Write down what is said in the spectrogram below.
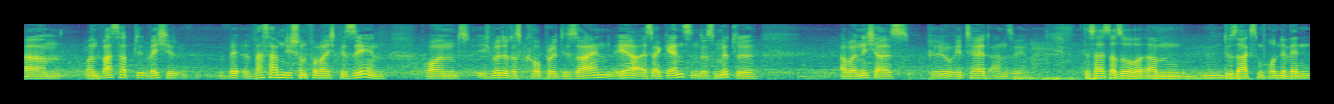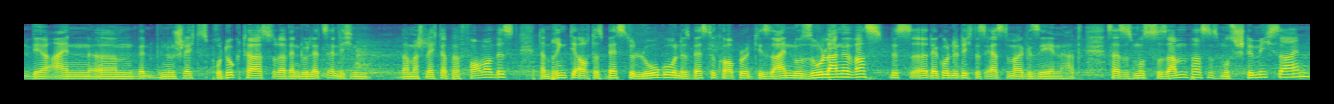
Ähm, und was, habt ihr, welche, was haben die schon von euch gesehen? Und ich würde das Corporate Design eher als ergänzendes Mittel, aber nicht als Priorität ansehen. Das heißt also, ähm, du sagst im Grunde, wenn wir ein, ähm, wenn, wenn, du ein schlechtes Produkt hast oder wenn du letztendlich ein mal, schlechter Performer bist, dann bringt dir auch das beste Logo und das beste Corporate Design nur so lange was, bis äh, der Kunde dich das erste Mal gesehen hat. Das heißt, es muss zusammenpassen, es muss stimmig sein.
